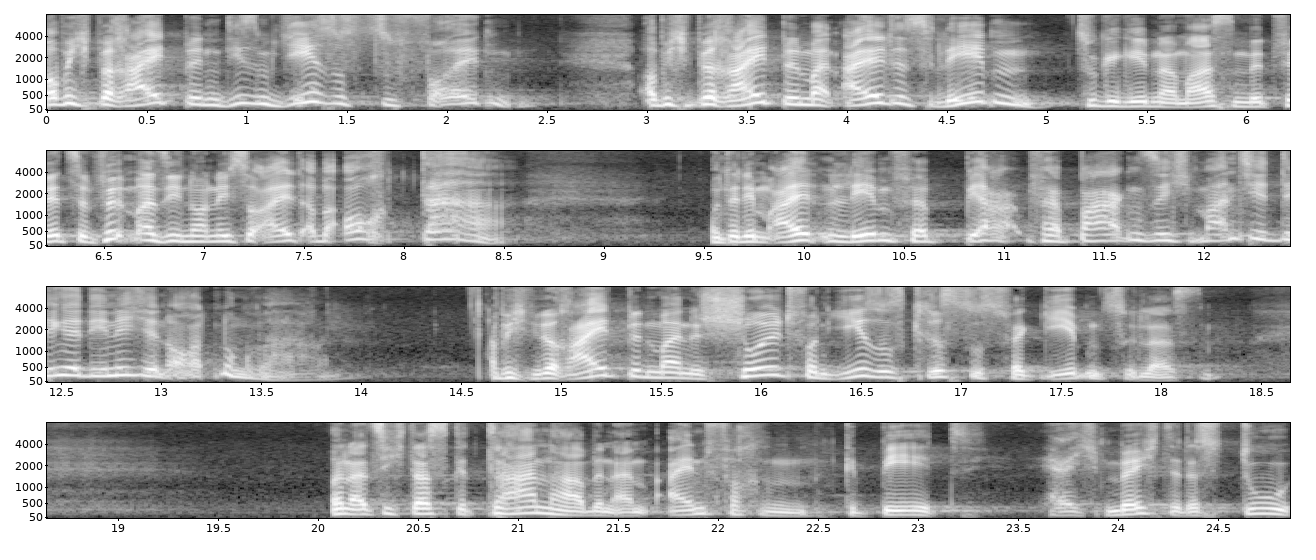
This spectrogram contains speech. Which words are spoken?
ob ich bereit bin, diesem Jesus zu folgen, ob ich bereit bin, mein altes Leben, zugegebenermaßen mit 14 fühlt man sich noch nicht so alt, aber auch da, unter dem alten Leben verbargen sich manche Dinge, die nicht in Ordnung waren. Ob ich bereit bin, meine Schuld von Jesus Christus vergeben zu lassen. Und als ich das getan habe in einem einfachen Gebet, Herr, ich möchte, dass du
